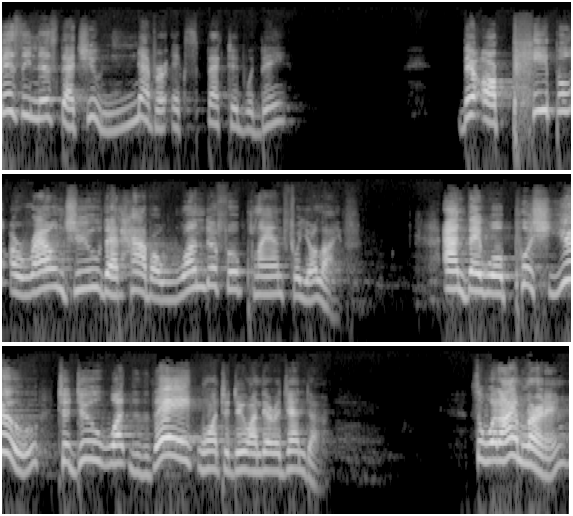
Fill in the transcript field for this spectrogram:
busyness that you never expected would be. There are people around you that have a wonderful plan for your life. And they will push you to do what they want to do on their agenda. So, what I am learning,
